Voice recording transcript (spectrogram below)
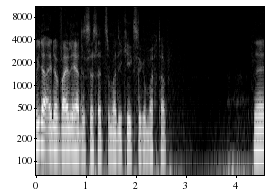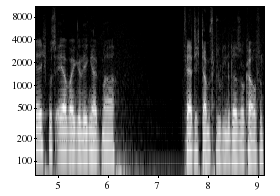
wieder eine Weile her, dass ich das letzte Mal die Kekse gemacht habe. Nee, ich muss eher bei Gelegenheit mal fertig Dampfnudeln oder so kaufen.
